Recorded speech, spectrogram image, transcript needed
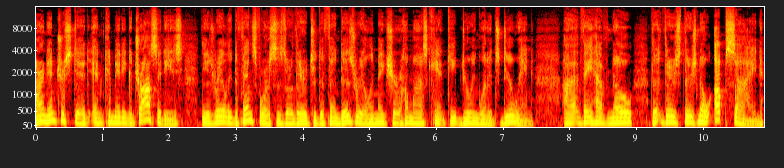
aren't interested in committing atrocities. The Israeli Defense Forces are there to defend Israel and make sure Hamas can't keep doing what it's doing. Uh, they have no there's there's no upside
